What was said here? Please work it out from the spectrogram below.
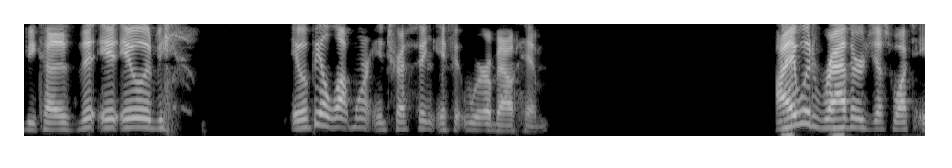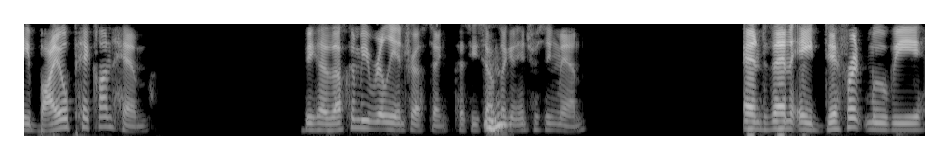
Because th- it it would be it would be a lot more interesting if it were about him. I would rather just watch a biopic on him because that's going to be really interesting because he sounds Mhm. like an interesting man. And then a different movie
